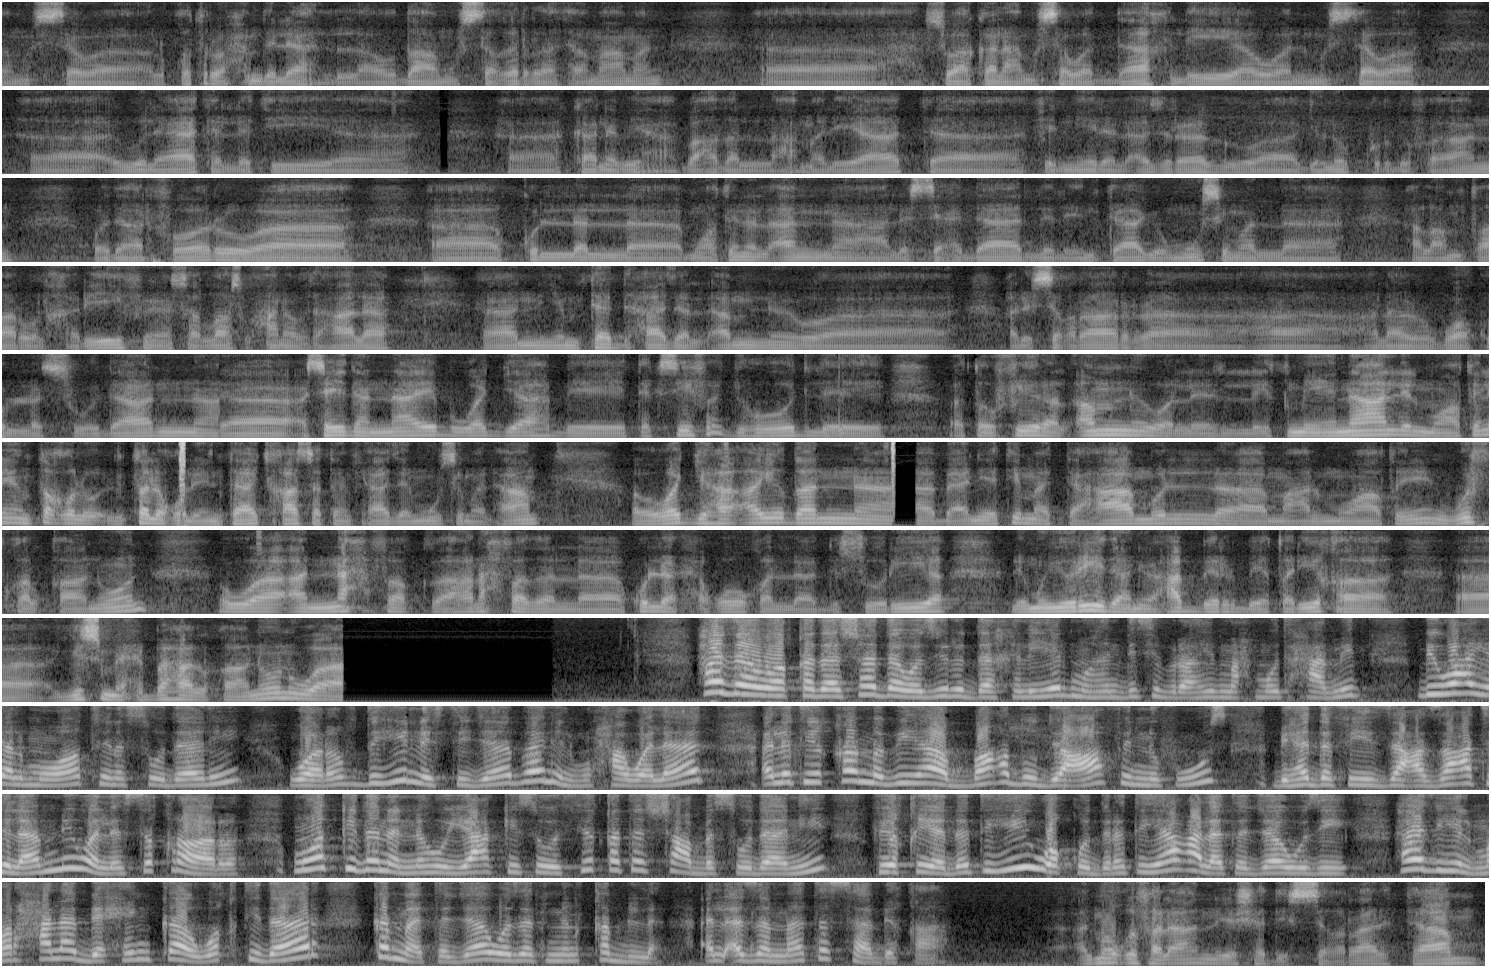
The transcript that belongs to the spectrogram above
مستوى القطر. والحمد لله الأوضاع مستقرة تماما آه، سواء كان على المستوى الداخلي أو المستوى آه، الولايات التي آه، كان بها بعض العمليات في النيل الأزرق وجنوب كردفان ودارفور وكل المواطنين الآن على الاستعداد للإنتاج وموسم الأمطار والخريف. نسأل الله سبحانه وتعالى أن يمتد هذا الأمن والاستقرار آه، على ربوع كل السودان. السيد النائب وجه بتكثيف الجهود لتوفير الأمن والإطمئنان للمواطنين ينطلقوا الإنتاج خاصة في هذا الموسم الهام. ووجه أيضا بأن يتم التعامل مع المواطنين وفق القانون وأن نحفظ نحفظ كل الحقوق الدستورية لمن يريد أن يعبر بطريقة آه، يسمح بها القانون و هذا وقد أشاد وزير الداخلية المهندس إبراهيم محمود حامد بوعي المواطن السوداني ورفضه الاستجابة للمحاولات التي قام بها بعض ضعاف النفوس بهدف زعزعة الأمن والاستقرار مؤكدا أنه يعكس ثقة الشعب السوداني في قيادته وقدرته على تجاوز هذه المرحلة بحنكة واقتدار كما تجاوزت من قبل الأزمات السابقة. الموقف الآن يشهد استقرار تام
